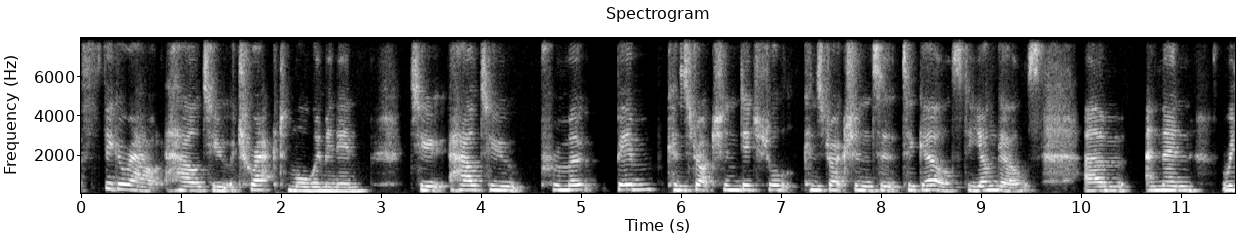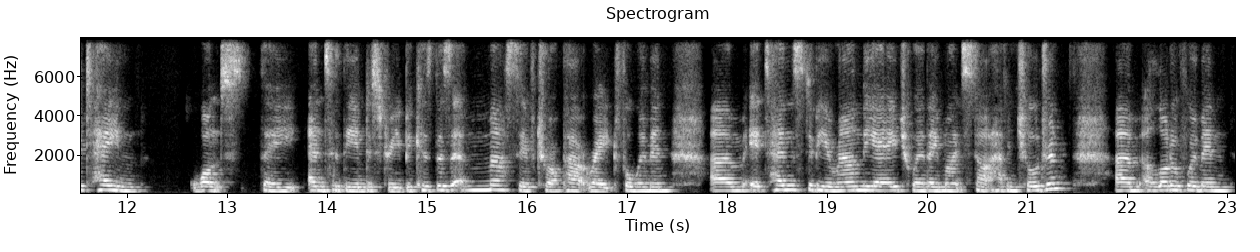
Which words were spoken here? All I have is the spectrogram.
figure out how to attract more women in, to how to promote BIM construction, digital construction to, to girls, to young girls, um, and then retain once they enter the industry because there's a massive dropout rate for women. Um, it tends to be around the age where they might start having children. Um, a lot of women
